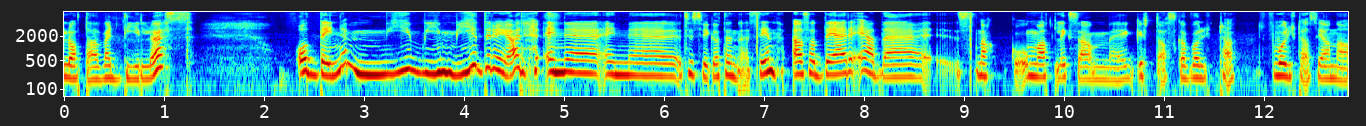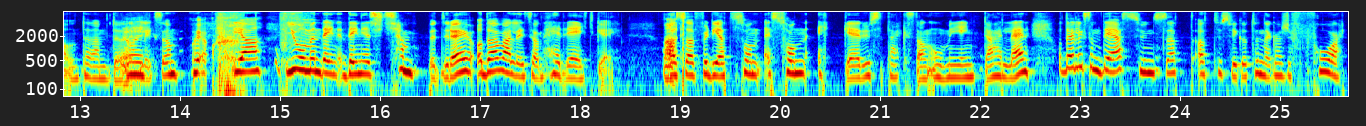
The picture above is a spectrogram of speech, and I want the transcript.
låta 'Verdiløs'. Og den er mye, mye, mye drøyere enn en, enn, eh, Tusvik og Tønne sin. Altså, der er det snakk om at liksom gutta skal voldta, voldtas i analen til de dør, Oi. liksom. Ja, jo, men den, den er kjempedrøy, og da var det litt sånn Herre er ikke gøy. Nei. Altså, fordi at sånn, sånn er ikke russetekstene om jenter heller. Og det er liksom det jeg syns at, at Tusvik og Tønne kanskje får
